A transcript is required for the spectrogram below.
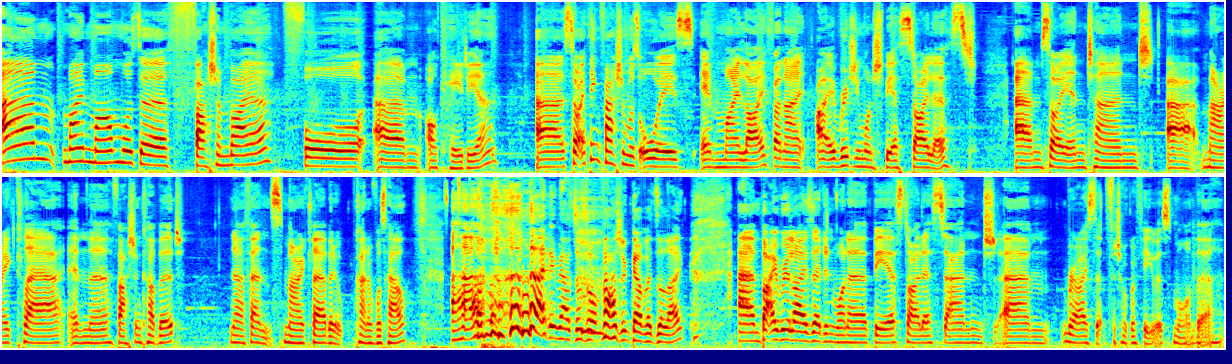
Um, my mom was a fashion buyer for um, Arcadia. Uh, so I think fashion was always in my life, and I, I originally wanted to be a stylist. Um, so I interned at Marie Claire in the fashion cupboard. No offense, Marie Claire, but it kind of was hell. Um, I think that's just what fashion cupboards are like. Um, but I realised I didn't want to be a stylist and um, realised that photography was more the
